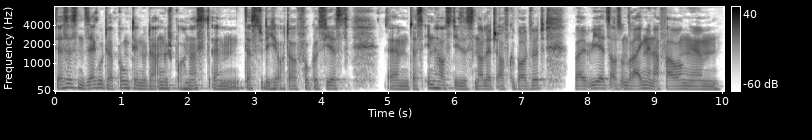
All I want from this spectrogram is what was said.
Das ist ein sehr guter Punkt, den du da angesprochen hast, ähm, dass du dich auch darauf fokussierst, ähm, dass in-house dieses Knowledge aufgebaut wird, weil wir jetzt aus unserer eigenen Erfahrung, ähm,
